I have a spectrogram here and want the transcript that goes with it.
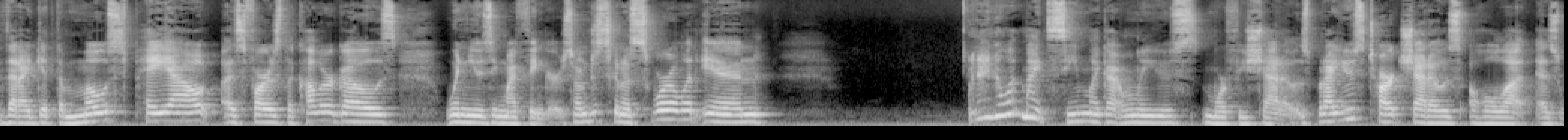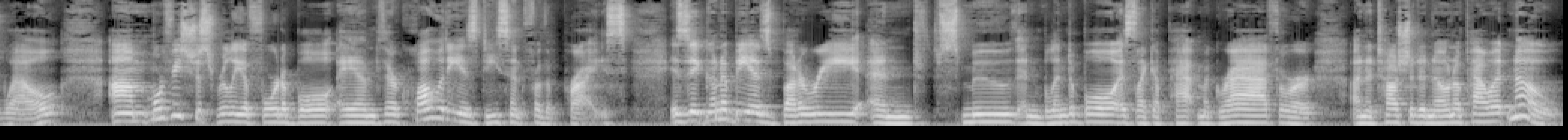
that I get the most payout as far as the color goes when using my fingers. So I'm just going to swirl it in and I know it might seem like I only use Morphe shadows, but I use Tarte shadows a whole lot as well. Um, Morphe's just really affordable and their quality is decent for the price. Is it going to be as buttery and smooth and blendable as like a Pat McGrath or a Natasha Denona palette? No,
